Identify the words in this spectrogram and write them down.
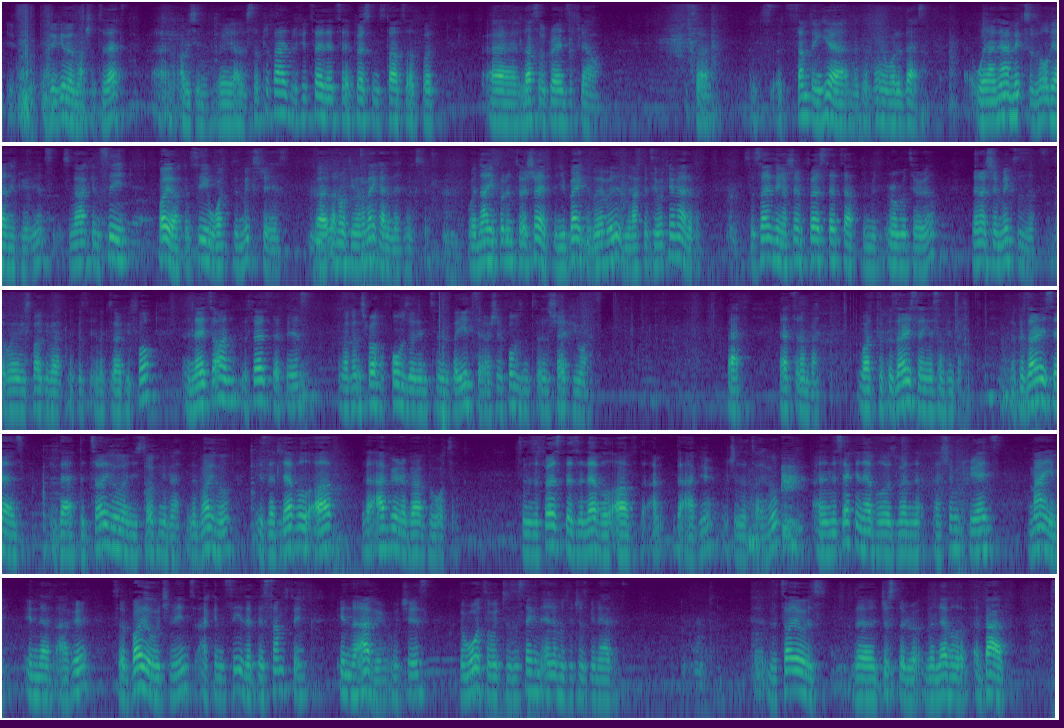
if, if you give a marshal to that, uh, obviously very oversimplified, but if you say let's say a person starts off with uh, lots of grains of flour, so it's, it's something here, but I don't know what it does. When I now mix it with all the other ingredients, so now I can see, oh yeah, I can see what the mixture is But I don't know what you want to make out of that mixture. Well, now you put it into a shape and you bake it, whatever it is, now I can see what came out of it. So same thing, Hashem first sets up the raw material, then Hashem mixes it the way we spoke about in the Kazar before, and later on, the third step is the forms it into the Vayitzer, Hashem forms it into the shape he wants. But that's the Ramban. What the Kuzari is saying is something different. The Kuzari says that the Toihu, and he's talking about the Boihu, is that level of the Avir above the water. So there's the first, there's a level of the, the Avir, which is a Toihu, and then the second level is when Hashem creates Mayim in that Avir. So Boihu, which means I can see that there's something in the Avir, which is the water, which is the second element which has been added. The Toihu is the just the, the level above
